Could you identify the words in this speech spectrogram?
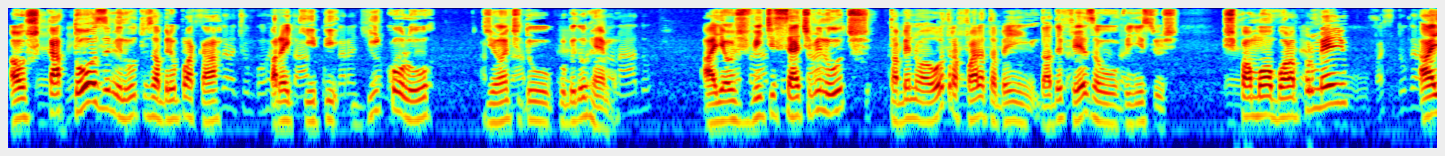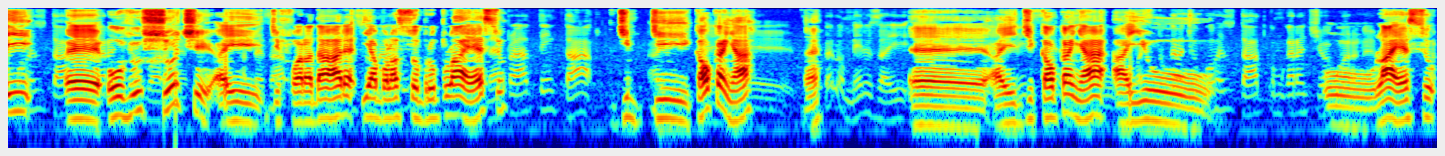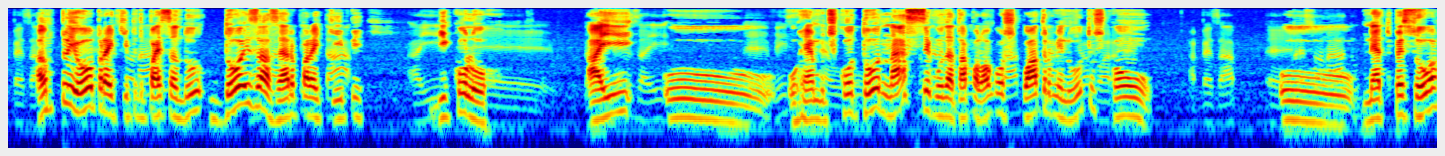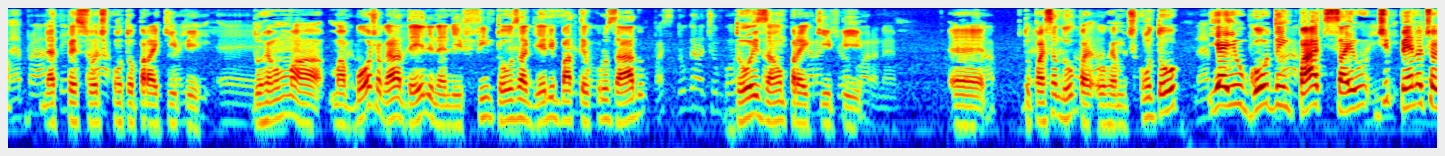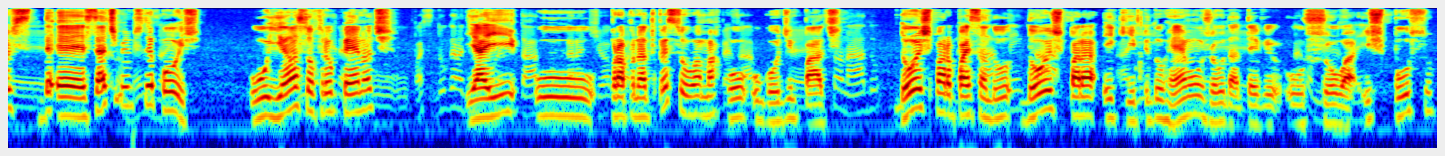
aos 14 minutos, abriu o placar para a equipe bicolor diante do clube do Remo. Aí aos 27 minutos, também numa outra falha também da defesa, o Vinícius espalmou a bola para o meio. Aí é, houve o chute aí de fora da área e a bola sobrou para o Laércio de, de calcanhar, né? É, aí de calcanhar, aí o o Laércio ampliou para a equipe do Paysandu 2 a 0 para a equipe bicolor. Aí o, o Remo descontou na segunda etapa, logo aos 4 minutos, com o Neto Pessoa. Neto Pessoa descontou para a equipe do Remo uma, uma boa jogada dele, né? Ele fintou o zagueiro e bateu cruzado. 2 a 1 para a equipe é, do Paysandu, o Remo descontou. E aí o gol do empate saiu de pênalti aos é, 7 minutos depois. O Ian sofreu pênalti e aí o próprio Neto Pessoa marcou o gol de empate. Dois para o Paysandu, dois para a equipe do Remo. O jogo teve o Showa expulso,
